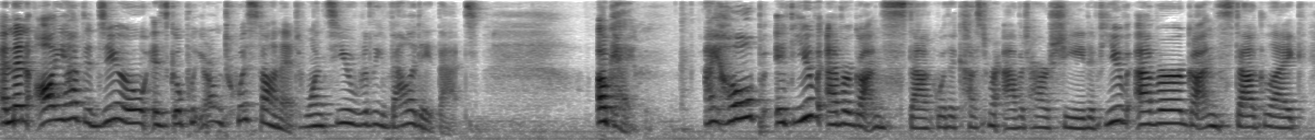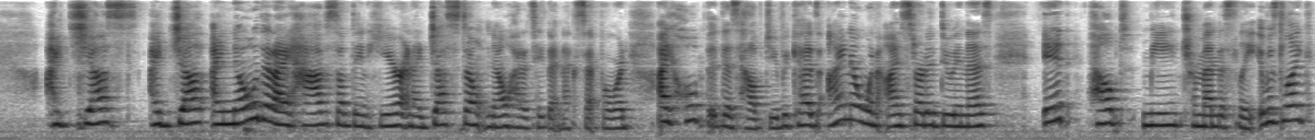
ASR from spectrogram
And then all you have to do is go put your own twist on it once you really validate that. Okay I hope if you've ever gotten stuck with a customer avatar sheet, if you've ever gotten stuck like, I just, I just, I know that I have something here and I just don't know how to take that next step forward. I hope that this helped you because I know when I started doing this, it helped me tremendously. It was like,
